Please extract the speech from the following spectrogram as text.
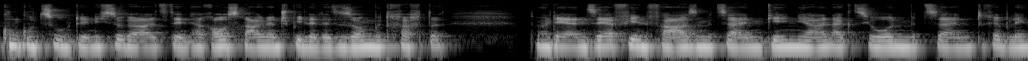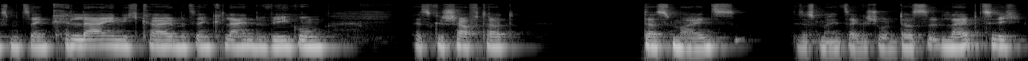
Kunku zu, den ich sogar als den herausragenden Spieler der Saison betrachte weil der in sehr vielen Phasen mit seinen genialen Aktionen, mit seinen Dribblings, mit seinen Kleinigkeiten, mit seinen kleinen Bewegungen es geschafft hat, dass Mainz, das Mainz sage ich schon, dass Leipzig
